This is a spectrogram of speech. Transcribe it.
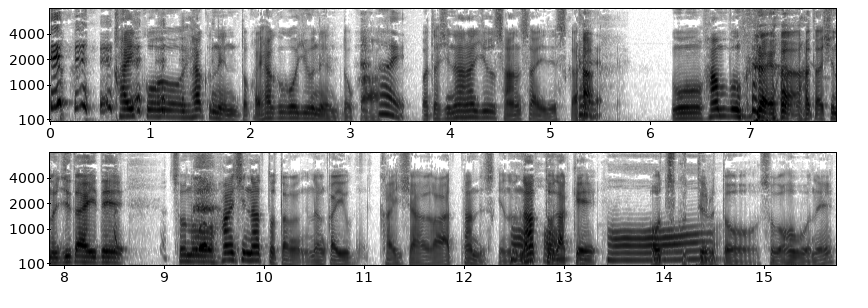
開港100年とか150年とか、はい、私73歳ですから、えもう半分ぐらいは 私の時代でその阪神ナットとなんかいう会社があったんですけど、はあナットだけえを作ってるとそれがほぼね。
